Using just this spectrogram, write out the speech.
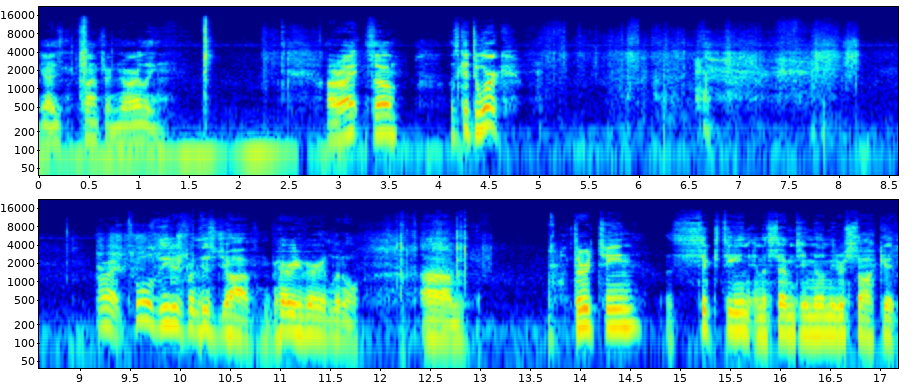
yeah, these clamps are gnarly. All right, so let's get to work. All right, tools needed for this job. Very, very little. Um, 13, a 16, and a 17 millimeter socket.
